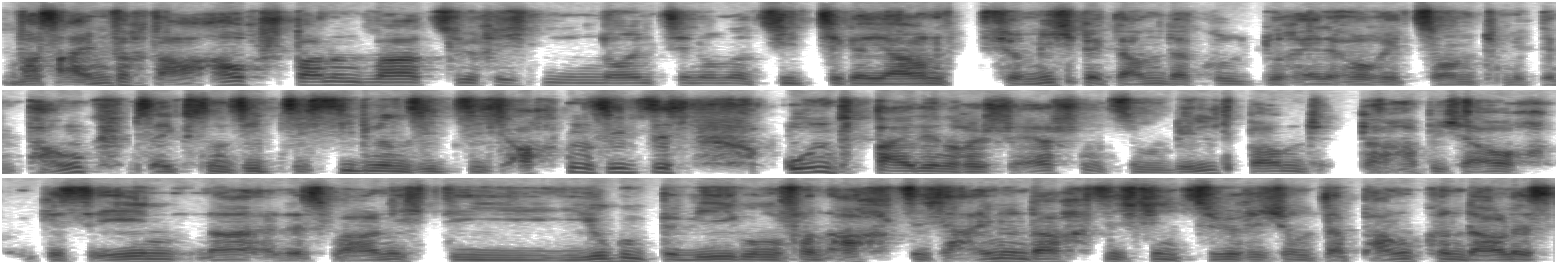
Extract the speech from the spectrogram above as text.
Was einfach da auch spannend war, Zürich in den 1970er Jahren. Für mich begann der kulturelle Horizont mit dem Punk, 76, 77, 78. Und bei den Recherchen zum Bildband, da habe ich auch gesehen, na, das war nicht die Jugendbewegung, Bewegung von 80, 81 in Zürich und der Punk und alles,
